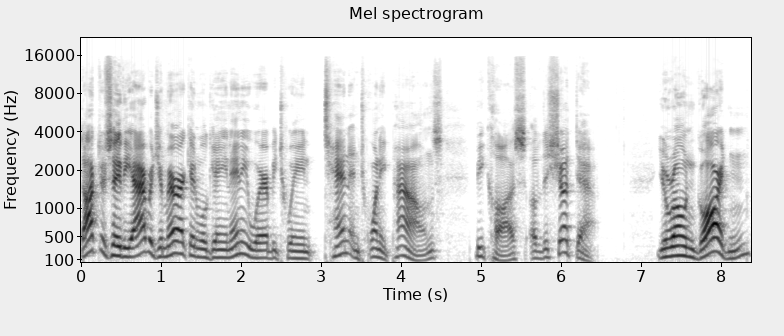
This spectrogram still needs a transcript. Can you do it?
Doctors say the average American will gain anywhere between 10 and 20 pounds because of the shutdown. Your own garden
